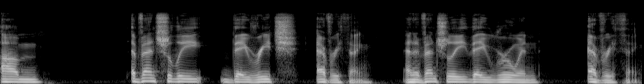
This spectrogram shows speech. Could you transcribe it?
Um, eventually, they reach everything and eventually they ruin everything.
